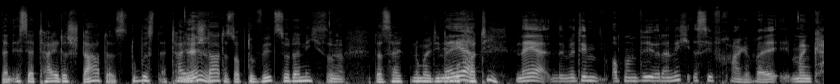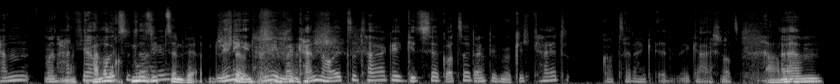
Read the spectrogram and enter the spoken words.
dann ist er Teil des Staates. Du bist ein Teil Ja, des. Staates, ob du willst oder nicht. So. Ja. Das ist halt nun mal die Naja, Demokratie. Naja, mit dem, ob man will oder nicht, ist die Frage, weil man kann, man hat Man ja kann auch heutzutage. nur 17 werden. Nee, nee, nee, man kann heutzutage, gibt es ja Gott sei Dank die Möglichkeit, Gott sei Dank, äh, egal, Schnutz. Amen.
